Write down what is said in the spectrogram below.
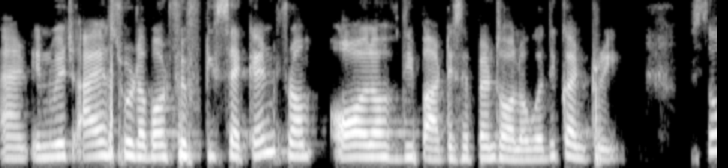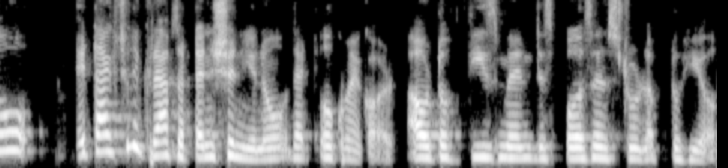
and in which i stood about 52nd from all of the participants all over the country. So it actually grabs attention you know that oh my god out of these men this person stood up to here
